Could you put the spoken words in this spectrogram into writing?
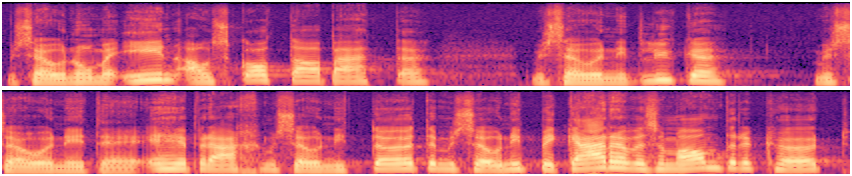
wir sollen nur ihn als Gott anbeten, wir sollen nicht lügen, Wir sollen nicht äh, Ehe brechen, wir sollen nicht töten, wir sollen nicht begehren, was dem anderen gehört.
